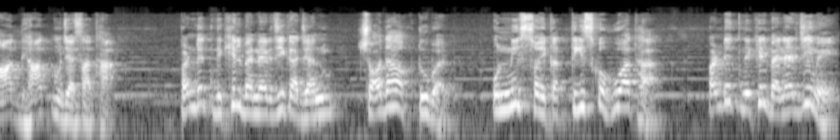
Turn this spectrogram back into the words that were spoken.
आध्यात्म जैसा था। पंडित निखिल बनर्जी का जन्म 14 अक्टूबर 1931 को हुआ था। पंडित निखिल बनर्जी में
